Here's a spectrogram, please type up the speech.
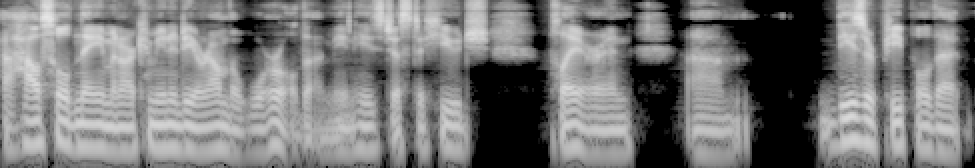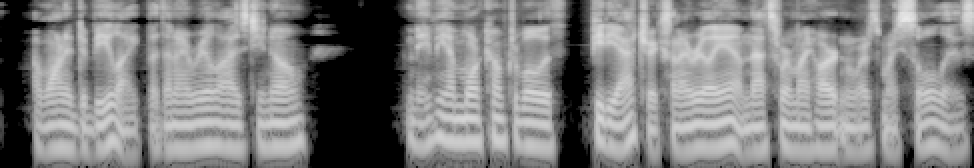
a household name in our community around the world. I mean, he's just a huge player. And um, these are people that I wanted to be like. But then I realized, you know, maybe I'm more comfortable with pediatrics, and I really am. That's where my heart and where my soul is.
